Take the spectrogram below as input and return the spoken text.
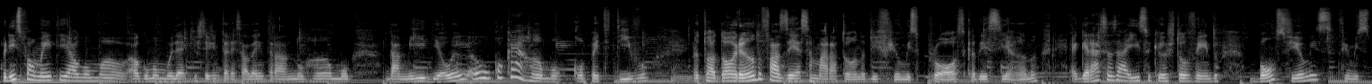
Principalmente alguma, alguma mulher que esteja interessada em entrar no ramo da mídia ou, ou qualquer ramo competitivo. Eu tô adorando fazer essa maratona de filmes pro Oscar desse ano. É graças a isso que eu estou vendo bons filmes, filmes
